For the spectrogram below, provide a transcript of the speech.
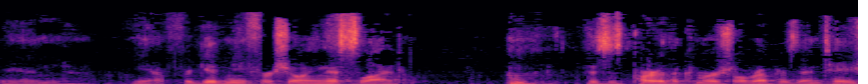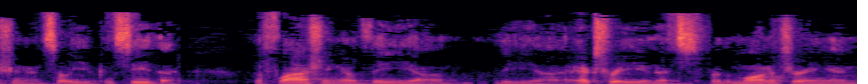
And yeah, forgive me for showing this slide. this is part of the commercial representation, and so you can see the the flashing of the, uh, the uh, X-ray units for the monitoring and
